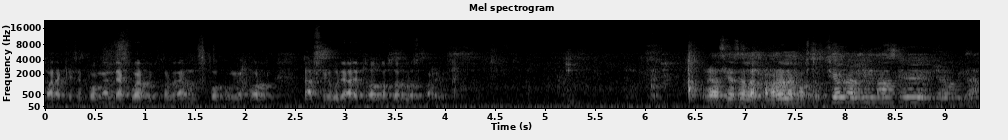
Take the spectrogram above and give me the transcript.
para que se pongan de acuerdo y coordinen un poco mejor la seguridad de todos nosotros los juarenses. Gracias a la Cámara de la Construcción. ¿Alguien más que quiera opinar?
